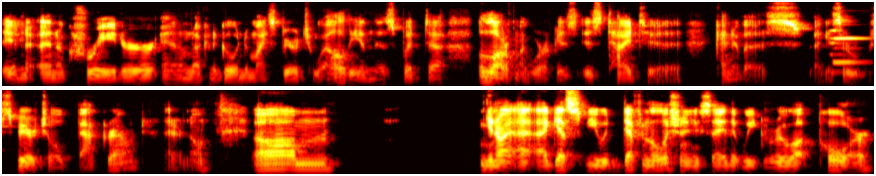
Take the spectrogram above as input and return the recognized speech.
in, in a creator, and I'm not going to go into my spirituality in this, but uh, a lot of my work is, is tied to kind of a, I guess, a spiritual background. I don't know. Um, you know, I, I, guess you would definitionally say that we grew up poor,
